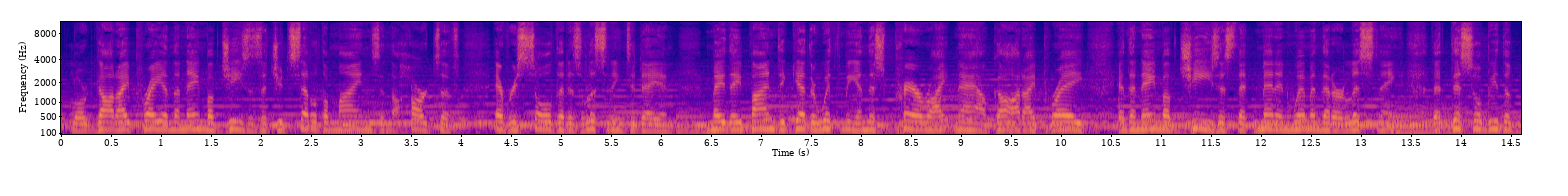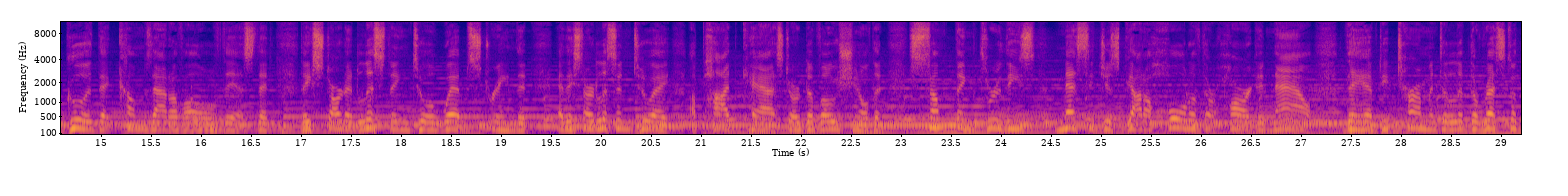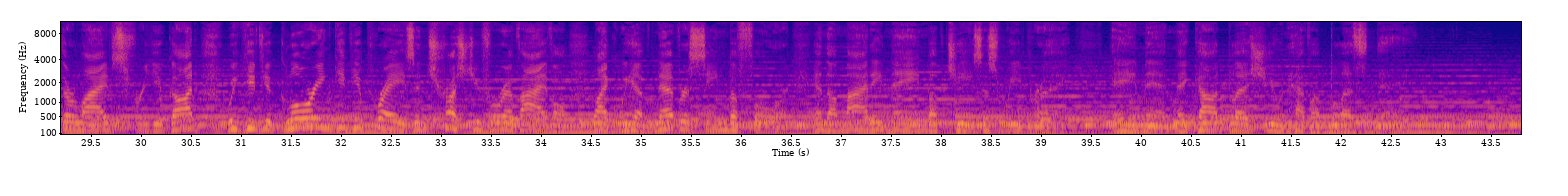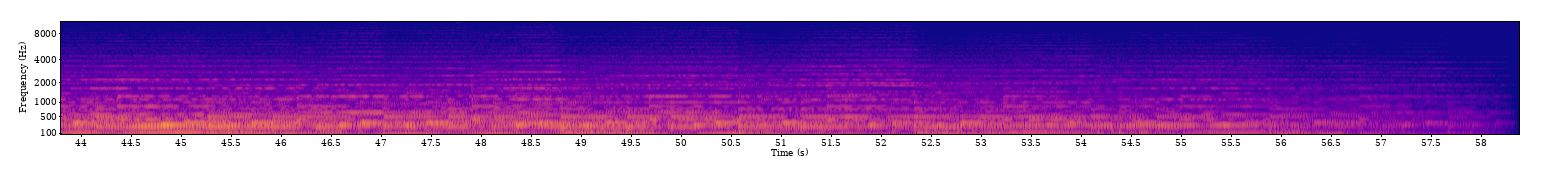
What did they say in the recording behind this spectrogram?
Lord God, I pray in the name of Jesus that you'd settle the minds and the hearts of every soul that is listening today, and may they bind together with me in this prayer right now. God, I pray in the name of Jesus that men and women that are listening, that this will be the good that comes out of all of this, that they started listening to a web stream, that and they started listening to a, a podcast or devotional, that something through these messages got a hold of their heart, and now they have determined to live the rest of their lives for you. God, we give you glory and give you praise and trust you for revival like we have never seen before. In the mighty name of Jesus, we pray. Amen. May God bless you and have a blessed day.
